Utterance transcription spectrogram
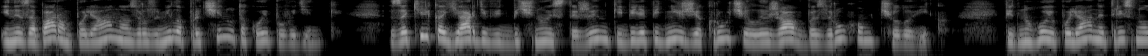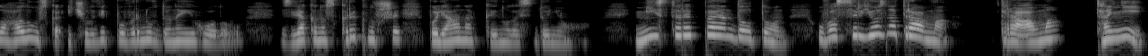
і незабаром Поліана зрозуміла причину такої поведінки. За кілька ярдів від бічної стежинки біля підніжжя кручі лежав безрухом чоловік. Під ногою поляни тріснула галузка, і чоловік повернув до неї голову. Злякано скрикнувши, поляна кинулась до нього. Містере Пендлтон, у вас серйозна травма? Травма? Та ні.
